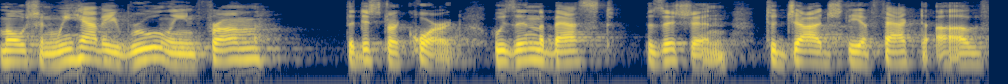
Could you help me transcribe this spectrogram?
motion, we have a ruling from the district court who's in the best position to judge the effect of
